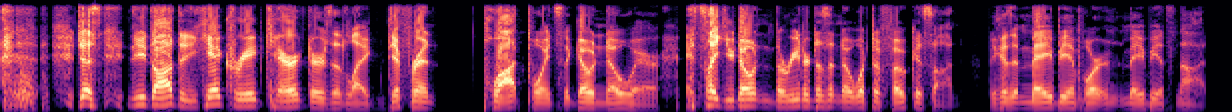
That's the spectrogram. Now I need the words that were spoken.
just you thought that you can't create characters and like different plot points that go nowhere. It's like you don't the reader doesn't know what to focus on because it may be important, maybe it's not.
